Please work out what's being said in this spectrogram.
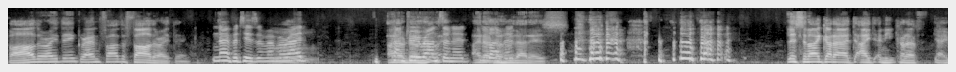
father, I think, grandfather, father, I think. Nepotism, am I right? Mm. Country runs I- on it. I don't Love know who it. that is. Listen, I gotta. I, and he kind of you know,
